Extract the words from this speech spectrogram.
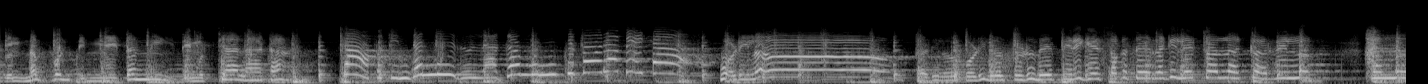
నీటుగున్న బొంటి నీట నీటి ముత్యాలాట. చాప కింద నీరులాగా ముంచుకోరా బేట. ఒడిలో తడిలో పొడిలో సుడులే తిరిగే సొగసే రగిలే చల్ల కర్రిలో. హలో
